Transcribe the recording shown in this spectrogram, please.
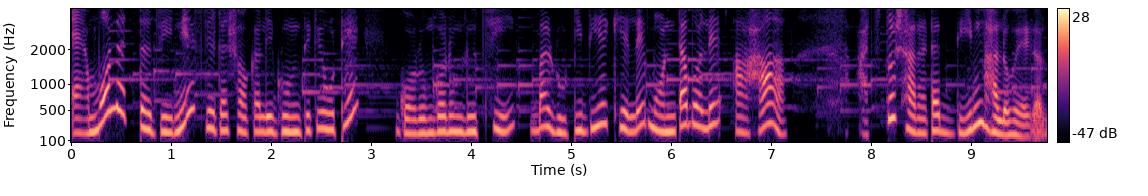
এমন একটা জিনিস যেটা সকালে ঘুম থেকে উঠে গরম গরম লুচি বা রুটি দিয়ে খেলে মনটা বলে, আহা, আজ তো সারাটা দিন ভালো হয়ে গেল।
